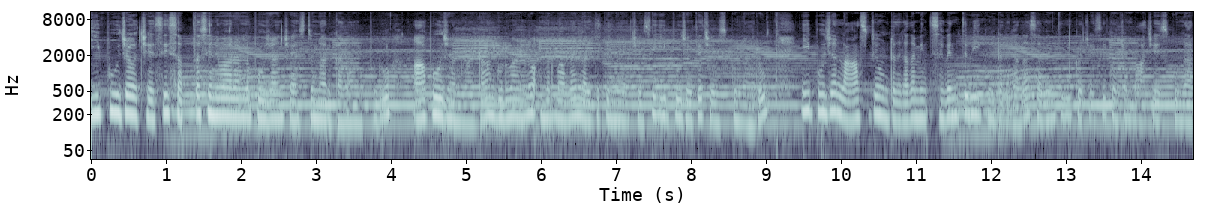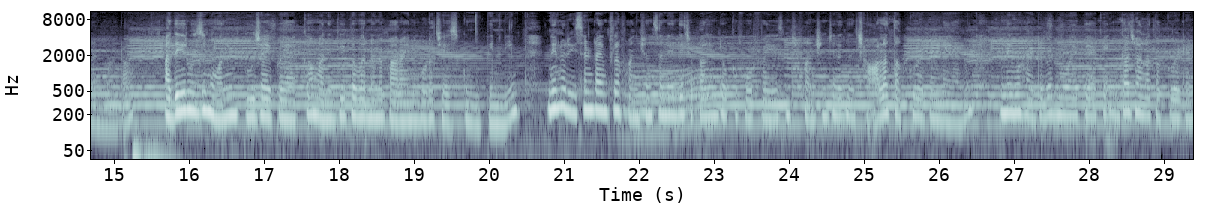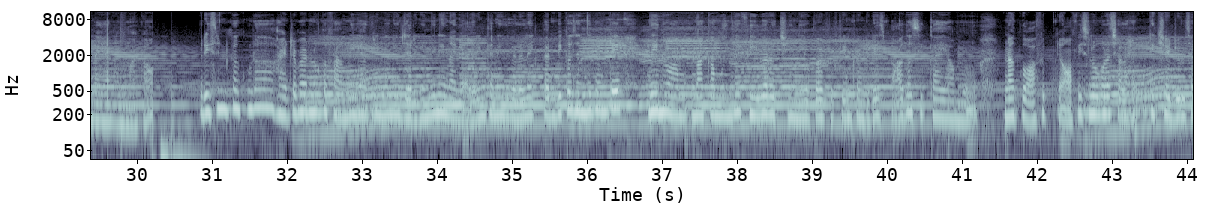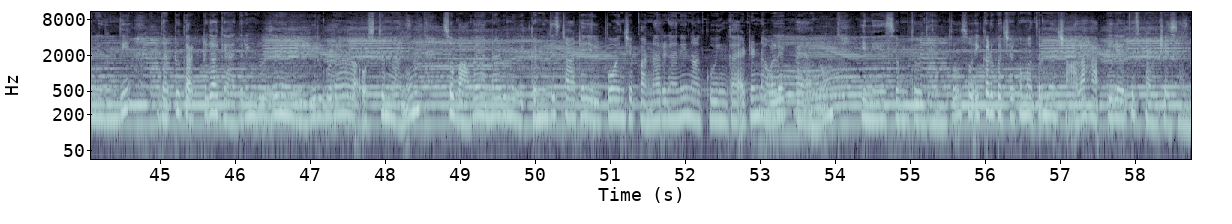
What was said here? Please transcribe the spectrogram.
ఈ పూజ వచ్చేసి సప్త శనివారాల పూజ అని చేస్తున్నారు కదా ఇప్పుడు. ఆ పూజ అనమాట గుడివాడలో అందరు బాబాయ్ లలిత పిన్ని వచ్చేసి ఈ పూజ అయితే చేసుకున్నారు. ఈ పూజ లాస్ట్ డే ఉంటుంది కదా మీన్ సెవెంత్ వీక్ ఉంటుంది కదా సెవెంత్ వీక్ వచ్చేసి కొంచెం బాగా చేసుకున్నారనమాట అదే రోజు మార్నింగ్ పూజ అయిపోయాక మన వర్ణన పారాయణ కూడా చేసుకుంది పిన్ని. నేను రీసెంట్ టైమ్స్లో ఫంక్షన్స్ అనేది చెప్పాలంటే ఒక ఫోర్ ఫైవ్ ఇయర్స్ నుంచి ఫంక్షన్స్ అనేది చాలా తక్కువ అటెండ్ అయ్యాను. నేను హైదరాబాద్ మూవ్ అయిపోయాక ఇంకా చాలా తక్కువ అటెండ్ అయ్యాను అనమాట రీసెంట్గా కూడా హైదరాబాద్లో ఒక ఫ్యామిలీ గ్యాదరింగ్ అనేది జరిగింది. నేను ఆ గ్యాదరింగ్ అనేది వెళ్ళలేకపోయాను. బికాజ్ ఎందుకంటే నేను నాకు ఆ ముందే ఫీవర్ వచ్చింది. ఒక ఫిఫ్టీన్ ట్వంటీ డేస్ బాగా సిక్ అయ్యాము. నాకు ఆఫీస్ ఆఫీస్లో కూడా చాలా హెక్టిక్ షెడ్యూల్స్ అనేది ఉంది. దట్టు కరెక్ట్గా గ్యాదరింగ్ రోజే నేను ఉయ్యూరు కూడా వస్తున్నాను. సో బాబాయ్ అన్నాడు నువ్వు ఇక్కడి నుంచి స్టార్ట్ అయ్యి వెళ్ళిపో అని చెప్పి అన్నారు. కానీ నాకు ఇంకా అటెండ్ అవ్వలేకపోయాను. ఈ నీరసంతో దీంతో. సో ఇక్కడికి వచ్చాక మాత్రం నేను చాలా హ్యాపీగా అయితే స్పెండ్ చేశాను.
